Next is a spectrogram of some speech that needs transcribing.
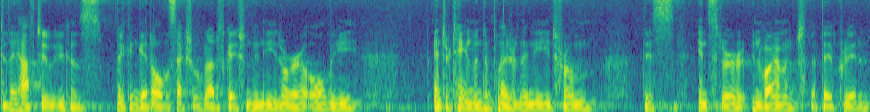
do they have to? Because they can get all the sexual gratification they need or all the entertainment and pleasure they need from this insular environment that they've created.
